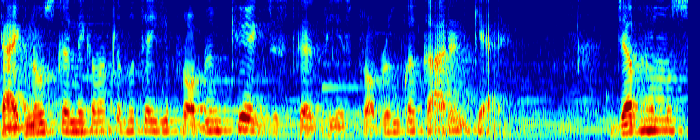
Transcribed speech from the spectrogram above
डायग्नोज करने का मतलब होता है ये प्रॉब्लम क्यों एग्जिस्ट करती है? इस प्रॉब्लम का कारण क्या है? जब हम उस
